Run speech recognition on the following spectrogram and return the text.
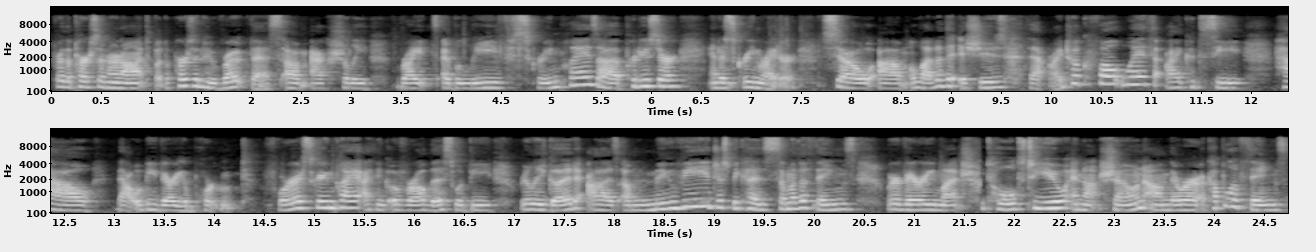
for the person or not, but the person who wrote this um, actually writes, I believe, screenplays, a producer and a screenwriter. So um, a lot of the issues that I took fault with, I could see how that would be very important a screenplay. I think overall this would be really good as a movie just because some of the things were very much told to you and not shown. Um, there were a couple of things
